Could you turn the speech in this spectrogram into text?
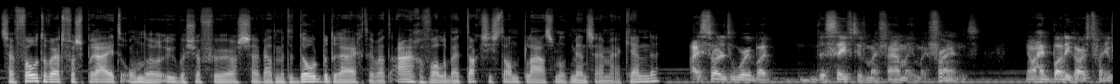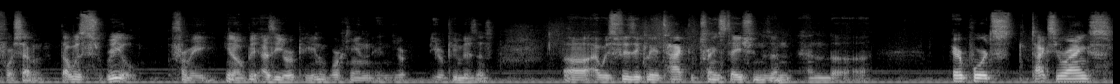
Zijn foto werd verspreid onder Uber-chauffeurs. Hij werd met de dood bedreigd. Hij werd aangevallen bij taxistandplaatsen omdat mensen hem herkenden. I started to worry about the safety of my family and my friends. You know, I had bodyguards 24/7. That was real for me. You know, as a European working in, in Euro European business, uh, I was physically attacked at train stations and and uh, airports, taxi ranks.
